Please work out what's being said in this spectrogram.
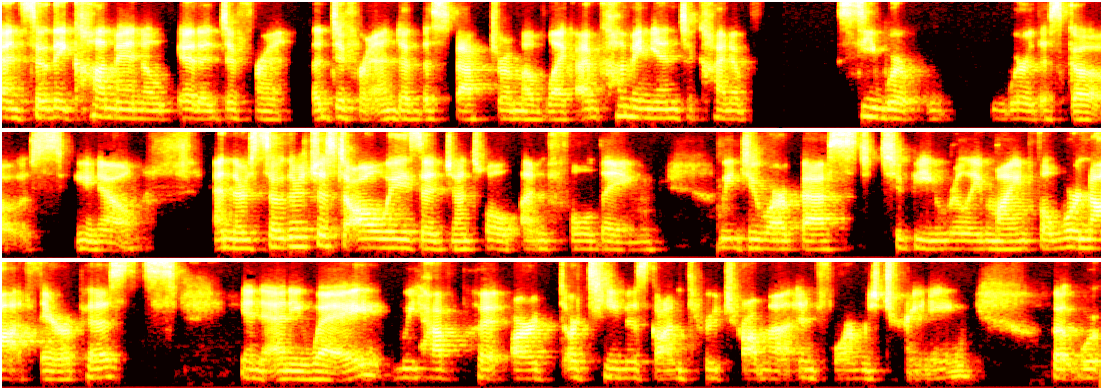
and so they come in a, at a different a different end of the spectrum of like i'm coming in to kind of see where where this goes you know? And there's so there's just always a gentle unfolding. We do our best to be really mindful. We're not therapists in any way. We have put our our team has gone through trauma informed training but we're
